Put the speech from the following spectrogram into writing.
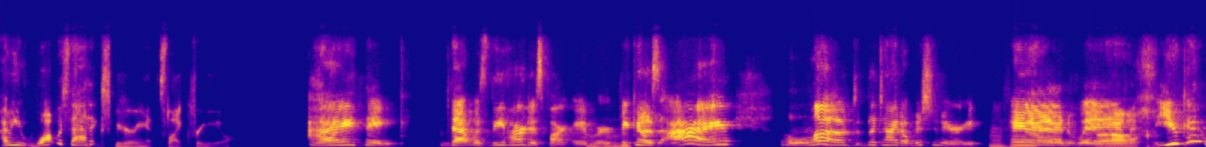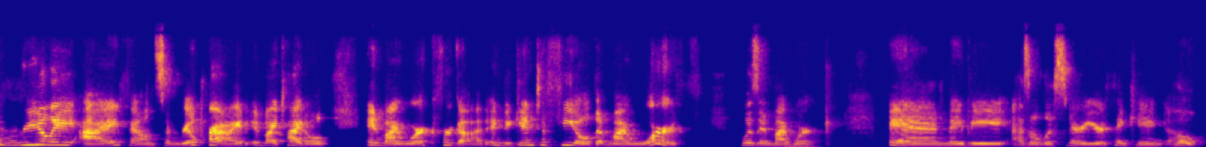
i mean what was that experience like for you I think that was the hardest part, Amber, Mhm. because I loved the title missionary. Mhm. And when Ugh. you can really, I found some real pride in my title, in my work for God, and begin to feel that my worth was in my Mhm. work. And maybe as a listener, you're thinking, oh,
